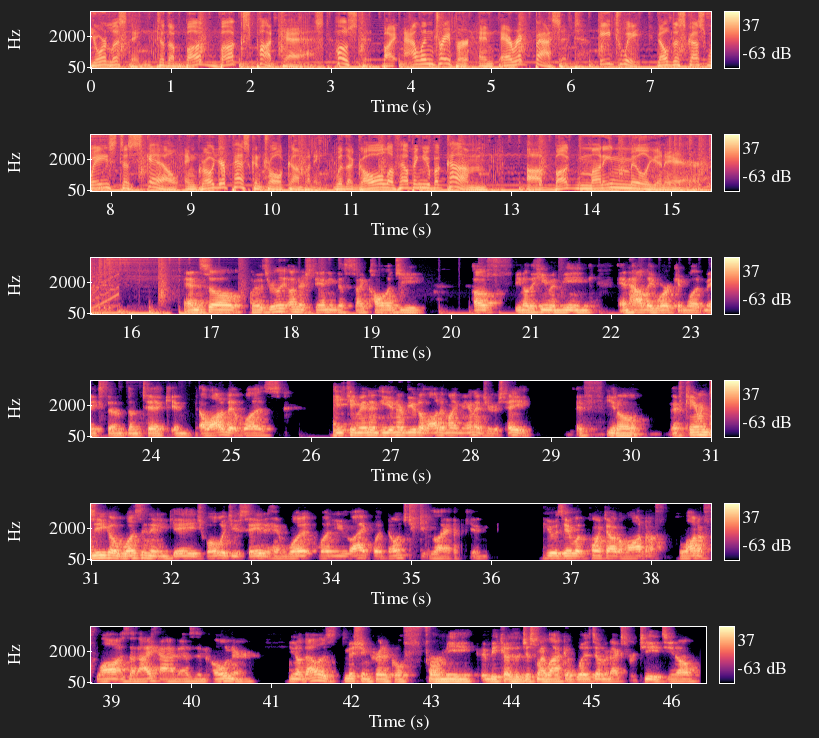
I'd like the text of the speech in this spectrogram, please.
You're listening to the Bug Bux Podcast, hosted by Alan Draper and Eric Bassett. Each week, they'll discuss ways to scale and grow your pest control company with a goal of helping you become a bug money millionaire. And so it was really understanding the psychology of, you know, the human being and how they work and what makes them them tick. And a lot of it was he came in and he interviewed a lot of my managers. Hey, if you know if Cameron's ego wasn't engaged, what would you say to him? What what do you like? What don't you like? And he was able to point out a lot of a lot of flaws that I had as an owner. You know, that was mission critical for me because of just my lack of wisdom and expertise, you know.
